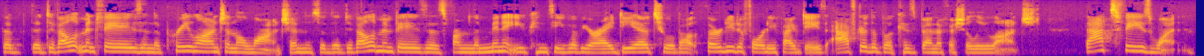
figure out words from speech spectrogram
the, the development phase and the pre-launch and the launch. And so the development phase is from the minute you conceive of your idea to about 30 to 45 days after the book has been officially launched. That's phase one.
